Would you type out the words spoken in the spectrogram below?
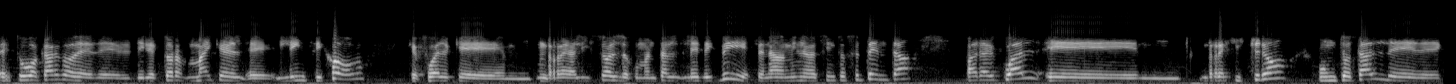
estuvo a cargo del director Michael eh, Lindsay Hogg, que fue el que mm, realizó el documental Let It Be, estrenado en 1970, para el cual eh, registró un total de,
